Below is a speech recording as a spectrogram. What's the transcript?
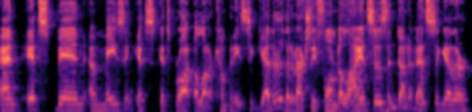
And it's been amazing. It's it's brought a lot of companies together that have actually formed alliances and done events together.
